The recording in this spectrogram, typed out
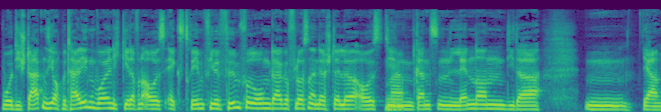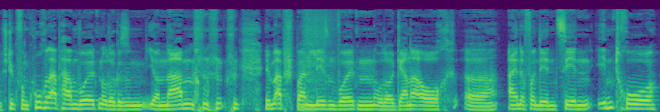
wo die Staaten sich auch beteiligen wollen. Ich gehe davon aus, extrem viel Filmförderung da geflossen an der Stelle aus den ja. ganzen Ländern, die da ein, ja, ein Stück vom Kuchen abhaben wollten oder ihren Namen im Abspann lesen wollten oder gerne auch äh, eine von den zehn Intro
